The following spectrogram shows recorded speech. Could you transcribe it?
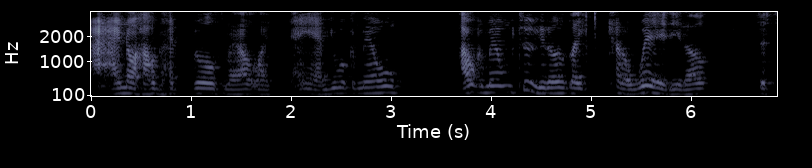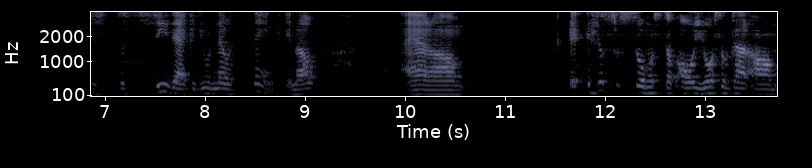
I, know how that feels, man. I was like, damn, you work in mailroom? I work in mailroom too, you know. It's like kind of weird, you know, just to just to see that because you would never think, you know. And um, it's just so much stuff. Oh, you also got um,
